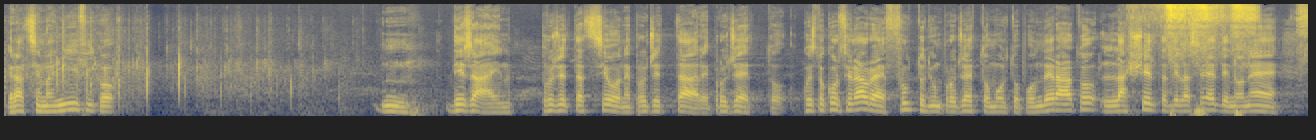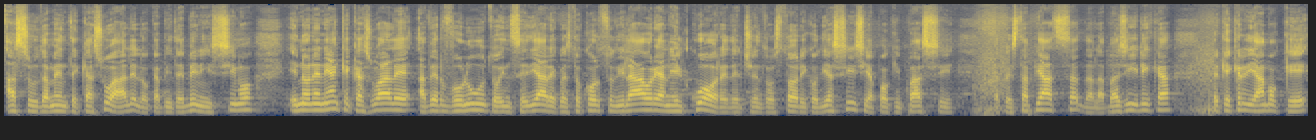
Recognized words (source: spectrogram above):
Grazie Magnifico. Mm, design, progettazione, progettare, progetto. Questo corso di laurea è frutto di un progetto molto ponderato, la scelta della sede non è assolutamente casuale, lo capite benissimo, e non è neanche casuale aver voluto insediare questo corso di laurea nel cuore del centro storico di Assisi, a pochi passi da questa piazza, dalla Basilica, perché crediamo che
